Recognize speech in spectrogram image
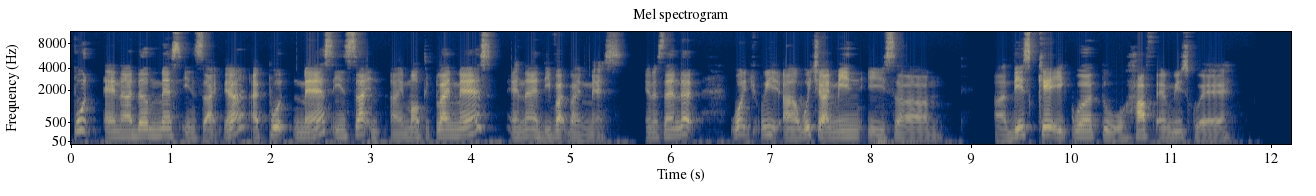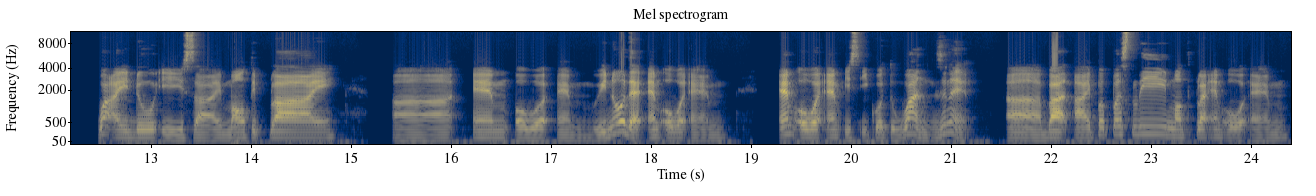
put another mass inside. Yeah, I put mass inside. I multiply mass and then I divide by mass. You understand that? What we uh, which I mean is um, uh, this k equal to half mv square. What I do is I multiply uh, m over m. We know that m over m, m over m is equal to one, isn't it? Uh, but I purposely multiply m over m.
